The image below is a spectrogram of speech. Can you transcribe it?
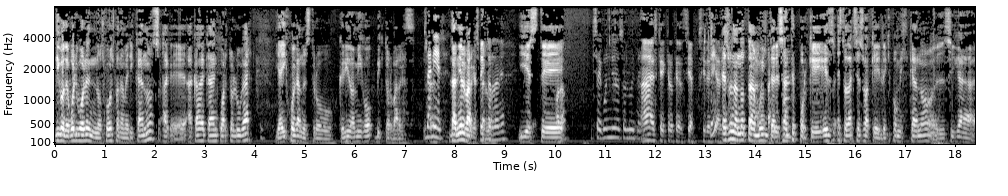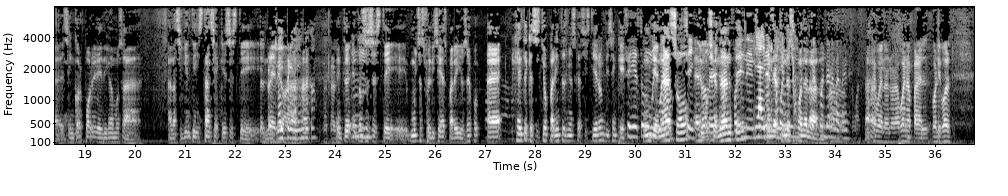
digo de voleibol en los Juegos Panamericanos, a- eh, acaba de quedar en cuarto lugar y ahí juega nuestro querido amigo Víctor Vargas. Daniel, Daniel Vargas, Víctor perdón. Daniel. Y este Hola. Según yo solo Daniel. Ah, es que creo que decía, sí decía. es una nota Una muy interesante porque es, esto da acceso a que el equipo mexicano eh, siga, se incorpore, digamos, a, a la siguiente instancia que es este El previo, El preolímpico. el preolímpico. Ent- Entonces, este, muchas felicidades para ellos. ¿eh? Por- eh, gente que asistió, parientes míos que asistieron, dicen que Sí, un muy bueno. llenazo, Sí. ¿En emocionante. en fue? En el gimnasio el Juan de- Juan de la Juan de la Barrera. Ajá. Qué bueno, enhorabuena para el voleibol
